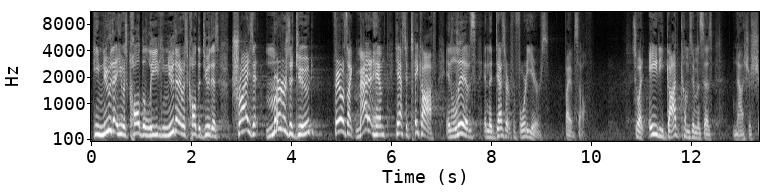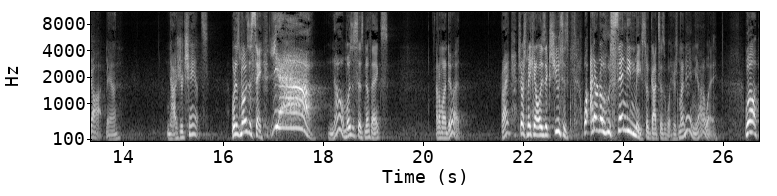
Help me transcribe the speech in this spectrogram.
He knew that he was called to lead. He knew that he was called to do this, tries it, murders a dude. Pharaoh's like mad at him. He has to take off and lives in the desert for 40 years by himself. So at 80, God comes in and says, Now's your shot, man. Now's your chance. What does Moses say? Yeah! No, Moses says, No thanks. I don't want to do it right? Starts making all these excuses. Well, I don't know who's sending me. So God says, Well, here's my name, Yahweh. Well,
